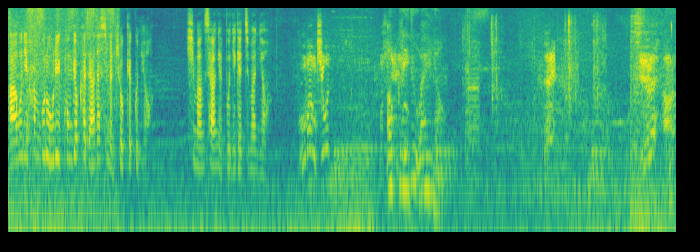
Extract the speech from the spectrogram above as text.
아무니 함부로 우리 공격하지 않았으면 좋겠군요. 희망사항일 뿐이겠지만요. 후방 지원. 무슨 일이죠? 업그레이드 완료. 네. 예, 알아.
